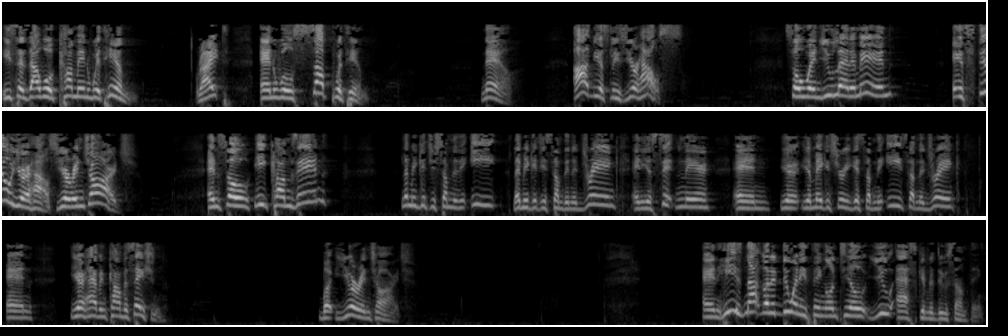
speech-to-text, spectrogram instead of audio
He says, I will come in with him, right? And will sup with him. Now, obviously it's your house. So when you let him in, it's still your house. You're in charge. And so he comes in, let me get you something to eat, let me get you something to drink, and you're sitting there and you're, you're making sure you get something to eat, something to drink, and you're having conversation. But you're in charge. And he's not going to do anything until you ask him to do something.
